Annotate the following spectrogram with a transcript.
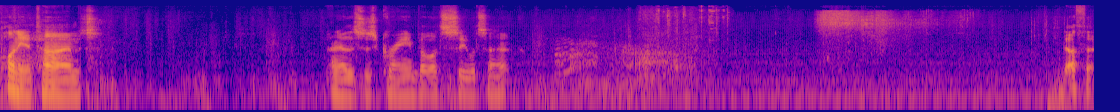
plenty of times. I know this is green, but let's see what's in it. Nothing.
